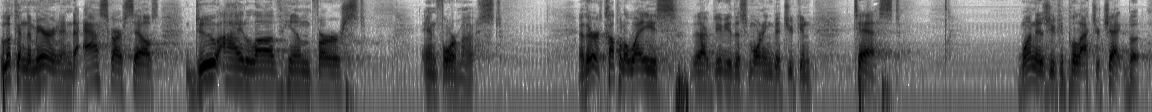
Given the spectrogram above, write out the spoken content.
look in the mirror and to ask ourselves do I love Him first and foremost? Now, there are a couple of ways that I'll give you this morning that you can test. One is you could pull out your checkbook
